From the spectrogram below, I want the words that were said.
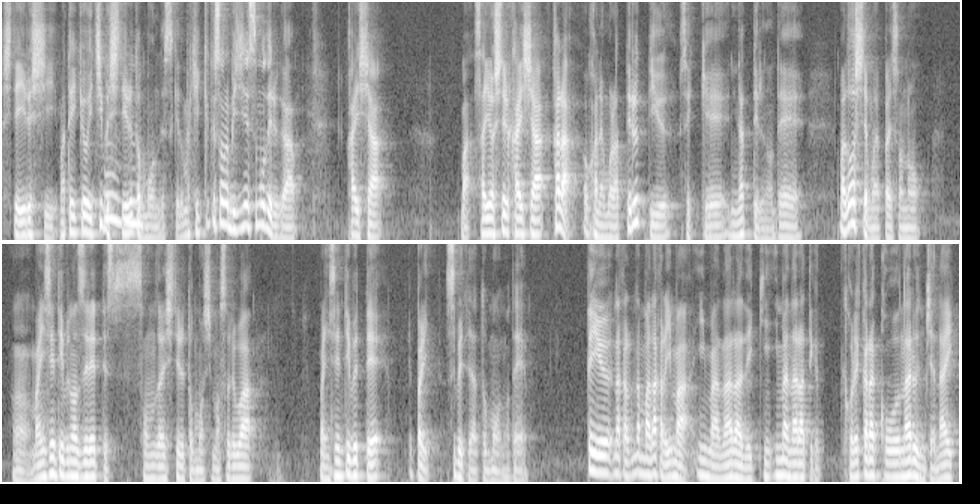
しているし、まあ、提供を一部していると思うんですけど、まあ、結局そのビジネスモデルが会社まあ、採用してる会社からお金もらってるっていう設計になってるので、まあ、どうしてもやっぱりその、うんまあ、インセンティブのズレって存在してると思うし、まあ、それは、まあ、インセンティブってやっぱり全てだと思うのでっていうだから,、まあ、だから今今ならでき今ならっていうかこれからこうなるんじゃない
